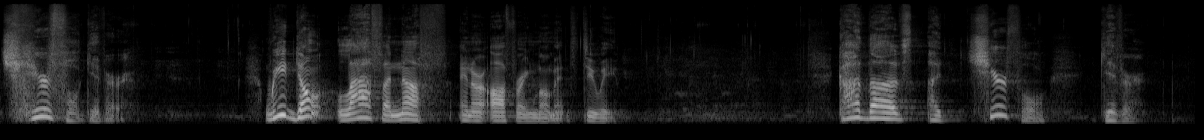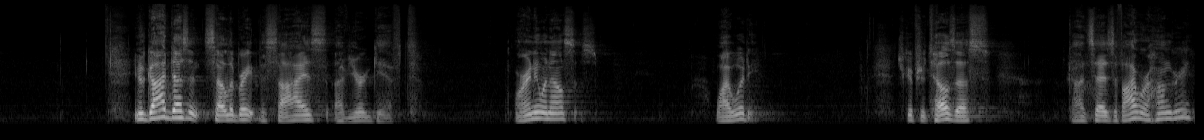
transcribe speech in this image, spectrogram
cheerful giver. We don't laugh enough in our offering moments, do we? God loves a cheerful giver. You know, God doesn't celebrate the size of your gift or anyone else's. Why would He? Scripture tells us, God says, if I were hungry,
